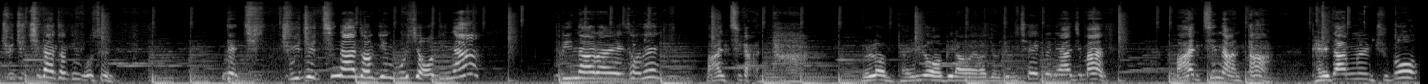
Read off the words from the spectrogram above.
주주 친화적인 곳은. 근데 지- 주주 친화적인 곳이 어디냐? 우리나라에서는 많지가 않다. 물론 밸류업이라고 해가지고 요즘 최근에 하지만 많지는 않다. 배당을 주고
